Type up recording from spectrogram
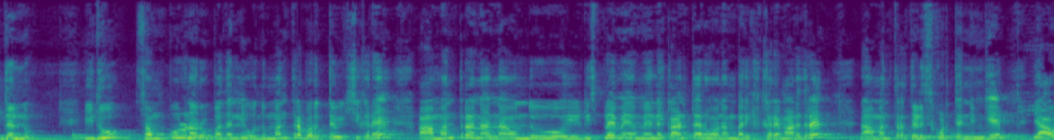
ಇದನ್ನು. ಇದು ಸಂಪೂರ್ಣ ರೂಪದಲ್ಲಿ ಒಂದು ಮಂತ್ರ ಬರುತ್ತೆ ವೀಕ್ಷಕರೇ. ಆ ಮಂತ್ರ ನನ್ನ ಒಂದು ಈ ಡಿಸ್ಪ್ಲೇ ಮೇಲೆ ಕಾಣ್ತಾ ಇರುವ ನಂಬರಿಗೆ ಕರೆ ಮಾಡಿದ್ರೆ ನಾ ಮಂತ್ರ ತಿಳಿಸ್ಕೊಡ್ತೇನೆ ನಿಮಗೆ. ಯಾವ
